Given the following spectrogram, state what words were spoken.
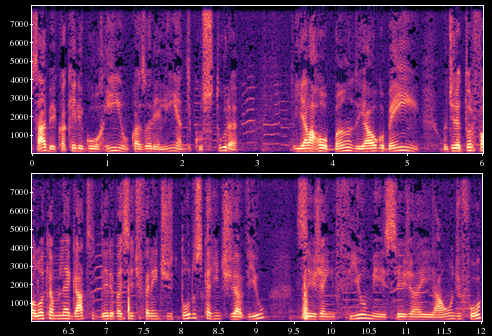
sabe? Com aquele gorrinho, com as orelhinhas de costura. E ela roubando, e algo bem. O diretor falou que a mulher gato dele vai ser diferente de todos que a gente já viu, seja em filme, seja aonde for,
